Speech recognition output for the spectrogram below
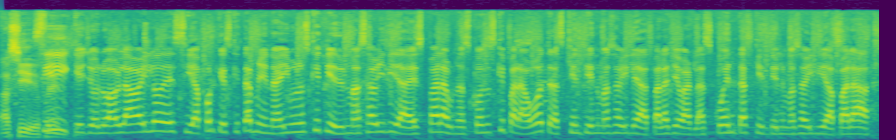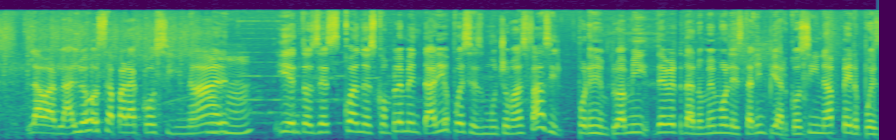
Así de Sí, frente. que yo lo hablaba y lo decía porque es que también hay unos que tienen más habilidades para unas cosas que para otras. ¿Quién tiene más habilidad para llevar las cuentas? ¿Quién tiene más habilidad para lavar la losa, para cocinar? Y entonces cuando es complementario pues es mucho más fácil. Por ejemplo, a mí de verdad no me molesta limpiar cocina, pero pues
